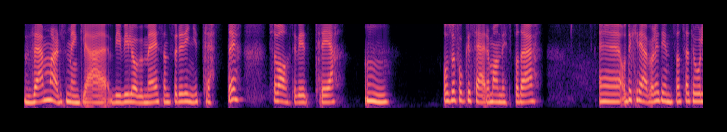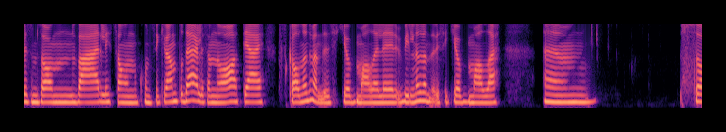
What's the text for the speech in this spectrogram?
Hvem er det som egentlig er, vi vil jobbe med? Istedenfor å ringe 30, så valgte vi tre. Mm. Og så fokuserer man litt på det. Eh, og det krever jo litt innsats. Jeg tror liksom sånn, Vær litt sånn konsekvent. Og det er liksom nå at jeg skal nødvendigvis ikke jobbe med alle, eller vil nødvendigvis ikke jobbe med alle. Um, så,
